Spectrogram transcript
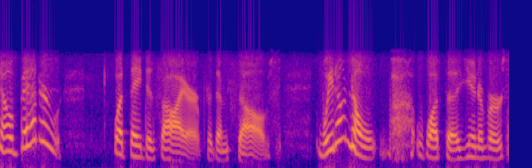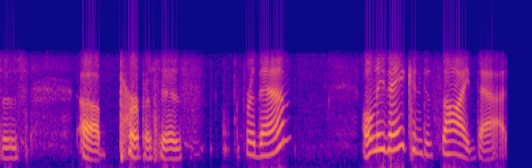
know better what they desire for themselves. We don't know what the universe's uh, purpose is for them. Only they can decide that.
